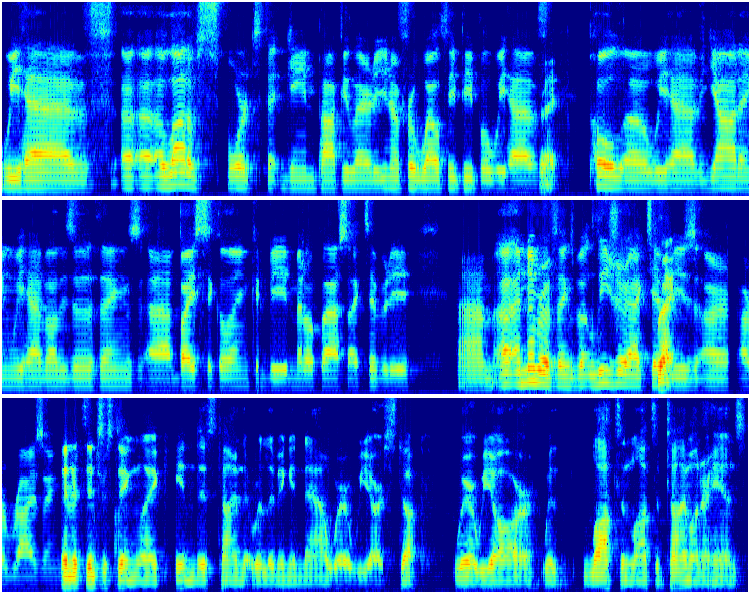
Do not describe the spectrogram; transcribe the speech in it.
we have a, a lot of sports that gain popularity. You know, for wealthy people, we have Right. polo, we have yachting, we have all these other things. Uh, bicycling could be middle class activity. Um, a, a number of things, but leisure activities are, are rising. And it's interesting, like in this time that we're living in now, where we are stuck where we are with lots and lots of time on our hands.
